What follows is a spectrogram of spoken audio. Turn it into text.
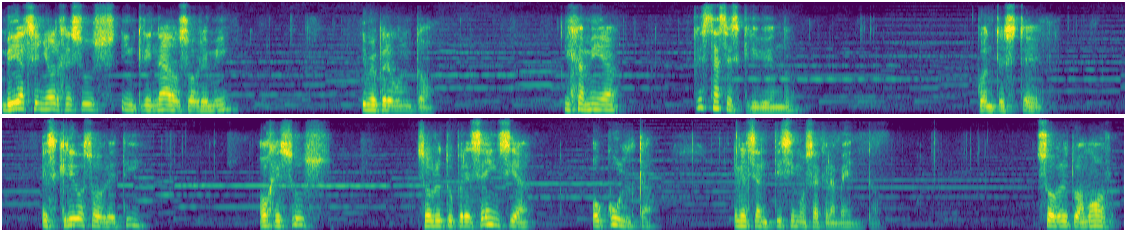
Vi al Señor Jesús inclinado sobre mí y me preguntó, hija mía, ¿qué estás escribiendo? Contesté, escribo sobre ti, oh Jesús, sobre tu presencia oculta en el Santísimo Sacramento, sobre tu amor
